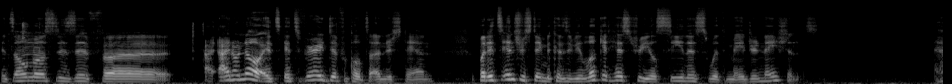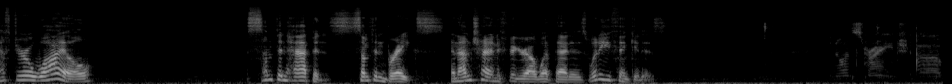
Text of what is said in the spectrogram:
It's almost as if uh, I, I don't know. It's it's very difficult to understand, but it's interesting because if you look at history, you'll see this with major nations. After a while, something happens, something breaks, and I'm trying to figure out what that is. What do you think it is? You know, it's strange. Um,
